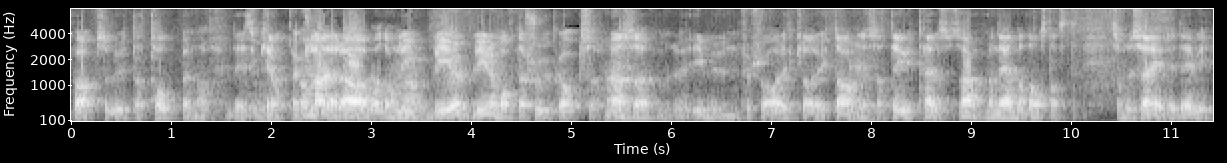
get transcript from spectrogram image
på absoluta toppen av det som kroppen Om man- klarar av och de blir, man- blir, blir de ofta sjuka också. Alltså immunförsvaret klarar inte av det så att det är ju inte hälsosamt men det är ändå någonstans som du säger det är det vi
